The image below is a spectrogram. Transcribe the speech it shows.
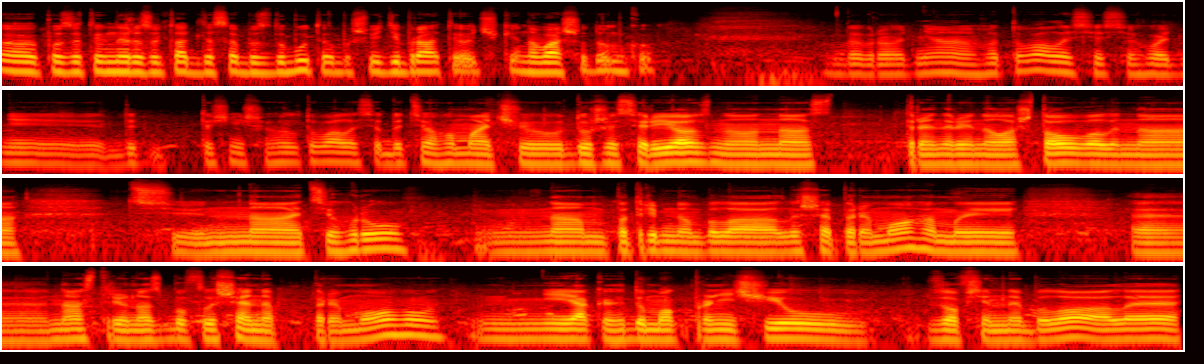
е, позитивний результат для себе здобути або ж відібрати очки, на вашу думку? Доброго дня. Готувалися сьогодні, точніше, готувалися до цього матчу дуже серйозно. Нас тренери налаштовували на цю, на цю гру. Нам потрібна була лише перемога. Ми, е, настрій у нас був лише на перемогу. Ніяких думок про нічию зовсім не було. Але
